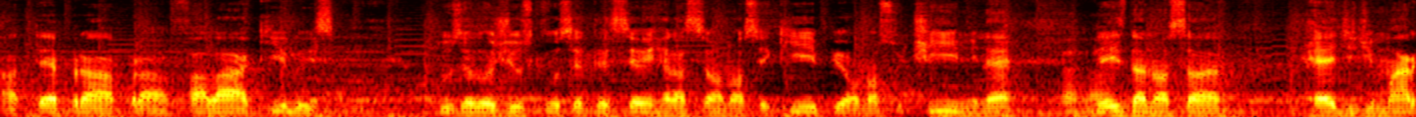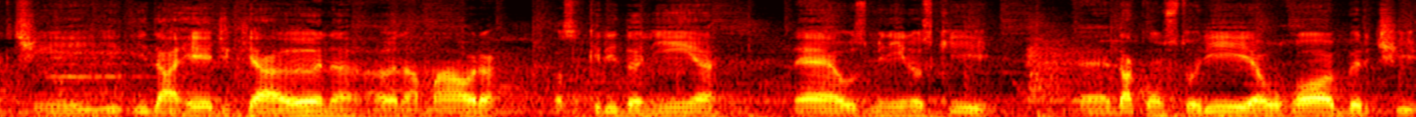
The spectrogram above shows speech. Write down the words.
até para falar aqui, Luiz, dos elogios que você teceu em relação à nossa equipe, ao nosso time, né? Aham. Desde a nossa head de marketing e, e da rede, que é a Ana, a Ana Maura, nossa querida Aninha, né? Os meninos que é, da consultoria, o Robert,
